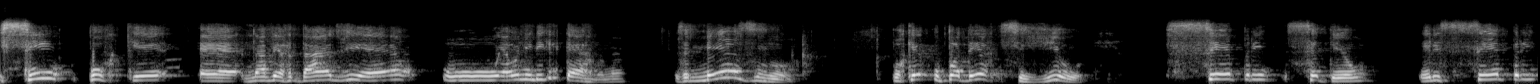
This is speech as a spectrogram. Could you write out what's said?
Sim, porque, é, na verdade, é o, é o inimigo interno. Né? Quer dizer, mesmo porque o poder civil sempre cedeu, ele sempre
